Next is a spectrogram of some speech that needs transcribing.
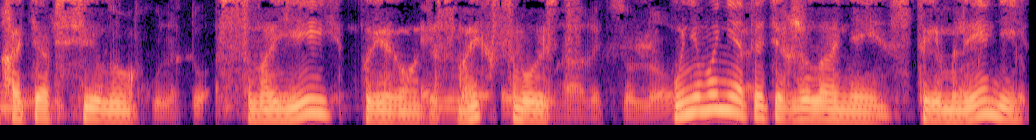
хотя в силу своей природы, своих свойств, у него нет этих желаний, стремлений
